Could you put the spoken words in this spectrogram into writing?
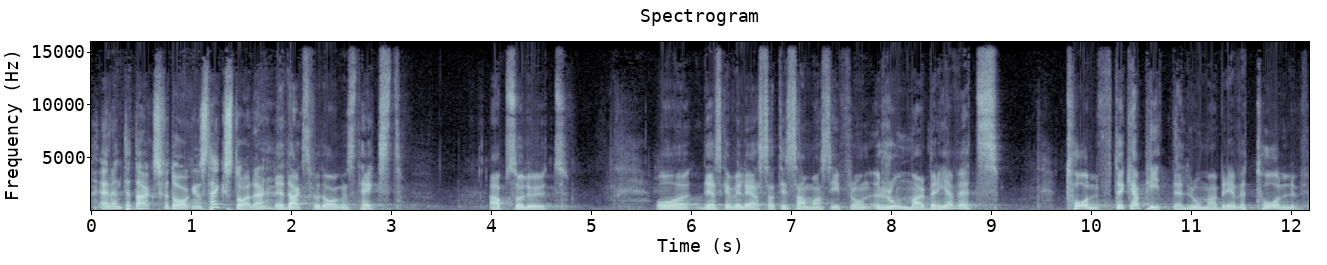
Är det inte dags för dagens text då eller? det är dags för dagens text. Absolut. Och det ska vi läsa tillsammans ifrån Romarbrevets tolfte kapitel, Romarbrevet 12.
